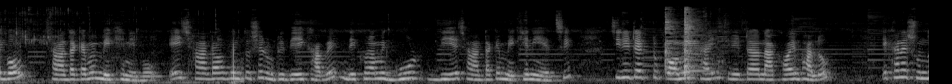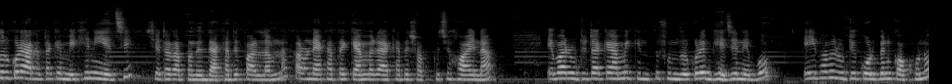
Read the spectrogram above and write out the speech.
এবং ছানাটাকে আমি মেখে নেব। এই ছানাটাও কিন্তু সে রুটি দিয়েই খাবে। দেখুন আমি গুড় দিয়ে ছানাটাকে মেখে নিয়েছি। চিনিটা একটু কমই খাই, চিনিটা না খাওয়াই ভালো। এখানে সুন্দর করে আটাটাকে মেখে নিয়েছি সেটার আপনাদের দেখাতে পারলাম না, কারণ এক হাতে ক্যামেরা, এক হাতে সব কিছু হয় না। এবার রুটিটাকে আমি কিন্তু সুন্দর করে ভেজে নেব। এইভাবে রুটি করবেন কখনো।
